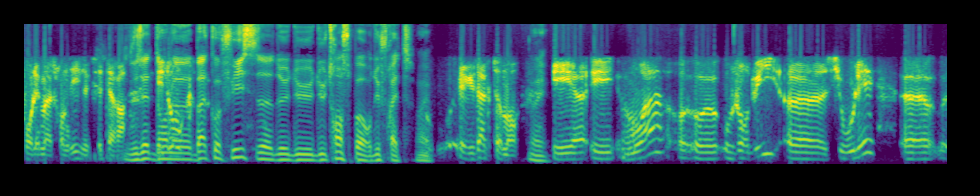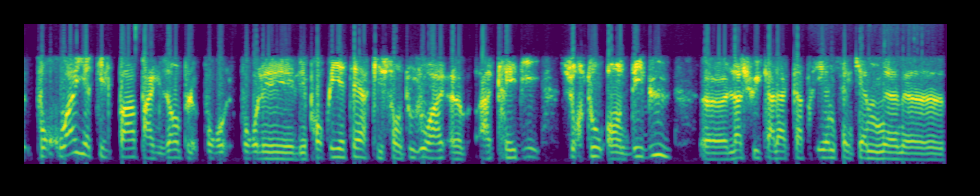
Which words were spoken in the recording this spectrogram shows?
pour les marchandises, etc. Vous êtes dans le back-office du, du, transport, du fret. Exactement. Et, euh, et, moi, euh, aujourd'hui, euh, si vous voulez, pourquoi y a-t-il pas, par exemple, pour, pour les, les propriétaires qui sont toujours à, à crédit, surtout en début euh, là, je suis qu'à la quatrième, cinquième euh,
